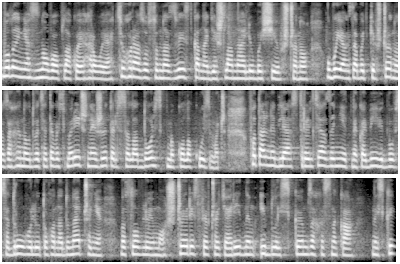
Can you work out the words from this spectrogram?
Волиня знову оплакує героя. Цього разу сумна звістка надійшла на Любешівщину. У боях за батьківщину загинув 28-річний житель села Дольськ Микола Кузьмич. Фатальний для стрільця зенітника бій відбувся 2 лютого на Донеччині. Висловлюємо щирі співчуття рідним і близьким захисника. Низький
